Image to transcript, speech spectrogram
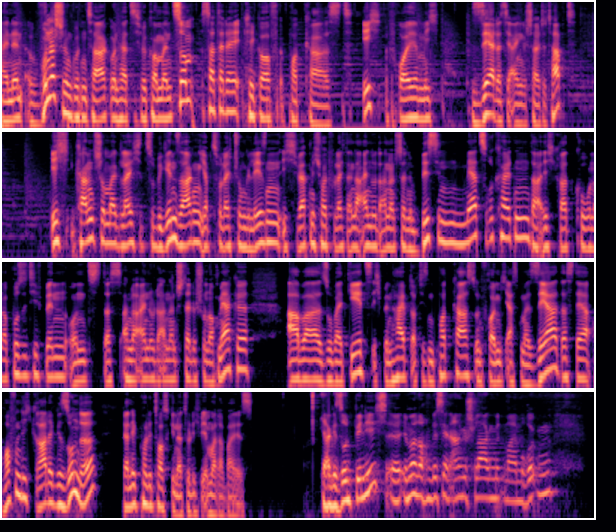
Einen wunderschönen guten Tag und herzlich willkommen zum Saturday Kickoff Podcast. Ich freue mich sehr, dass ihr eingeschaltet habt. Ich kann schon mal gleich zu Beginn sagen, ihr habt es vielleicht schon gelesen, ich werde mich heute vielleicht an der einen oder anderen Stelle ein bisschen mehr zurückhalten, da ich gerade Corona-positiv bin und das an der einen oder anderen Stelle schon noch merke. Aber soweit geht's. Ich bin hyped auf diesen Podcast und freue mich erstmal sehr, dass der hoffentlich gerade gesunde Janik Politowski natürlich wie immer dabei ist. Ja, gesund bin ich. Äh, immer noch ein bisschen angeschlagen mit meinem Rücken.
